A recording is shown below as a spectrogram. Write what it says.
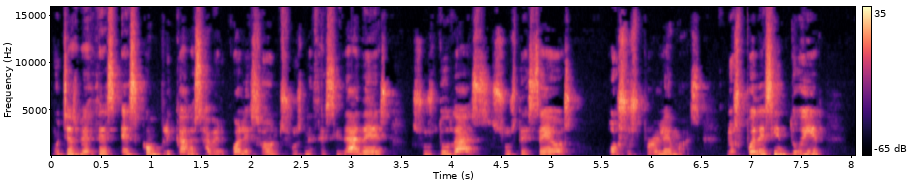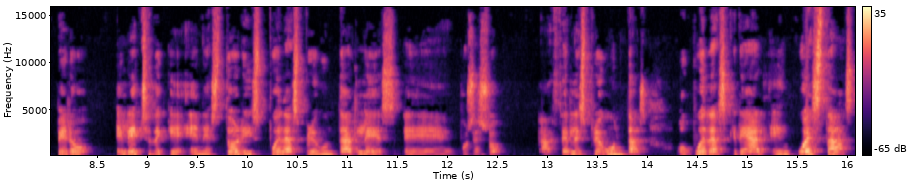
muchas veces es complicado saber cuáles son sus necesidades, sus dudas, sus deseos o sus problemas. Los puedes intuir, pero el hecho de que en stories puedas preguntarles, eh, pues eso, hacerles preguntas o puedas crear encuestas,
